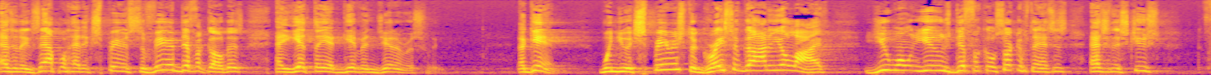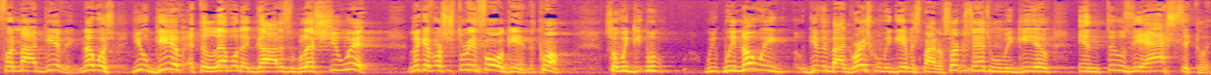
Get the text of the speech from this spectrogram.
as an example had experienced severe difficulties, and yet they had given generously. Again, when you experience the grace of God in your life, you won't use difficult circumstances as an excuse for not giving. In other words, you'll give at the level that God has blessed you with. Look at verses 3 and 4 again. Come on. So we, we, we know we're giving by grace when we give in spite of circumstances, when we give enthusiastically.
